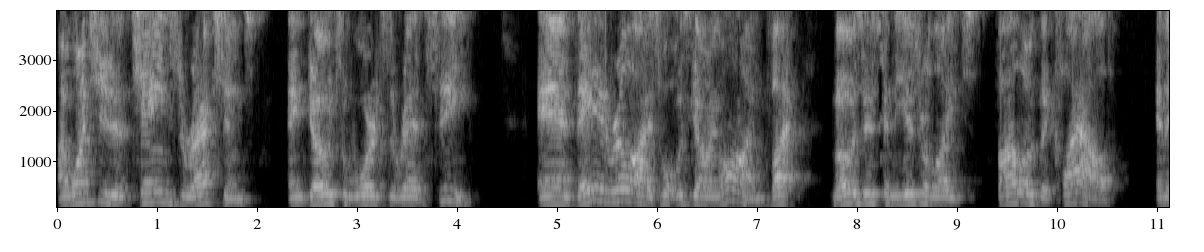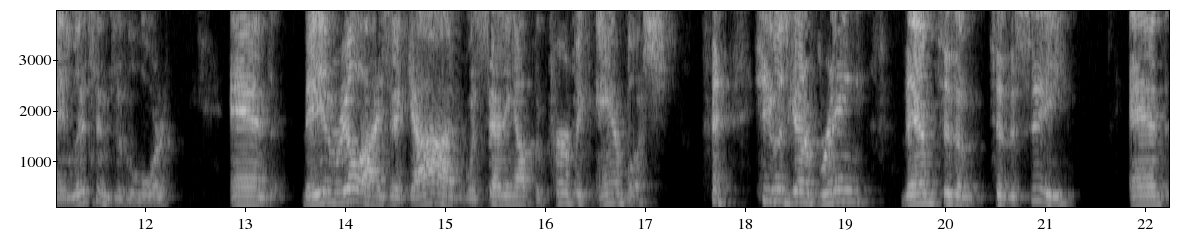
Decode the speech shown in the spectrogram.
I want you to change directions and go towards the Red Sea. And they didn't realize what was going on, but Moses and the Israelites followed the cloud and they listened to the Lord. And they didn't realize that God was setting up the perfect ambush. he was going to bring them to the to the sea. And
